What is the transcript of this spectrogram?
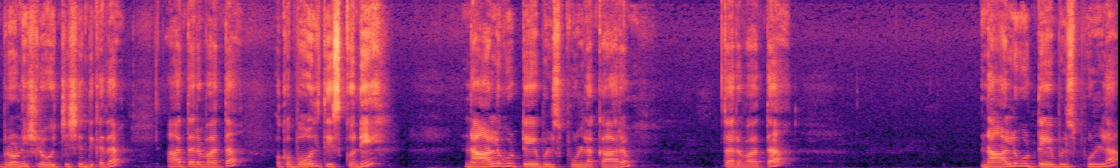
బ్రౌనిష్లో వచ్చేసింది కదా? ఆ తర్వాత ఒక బౌల్ తీసుకొని నాలుగు టేబుల్ స్పూన్ల కారం తర్వాత నాలుగు టేబుల్ స్పూన్ల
